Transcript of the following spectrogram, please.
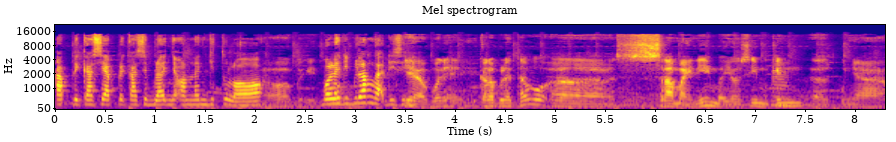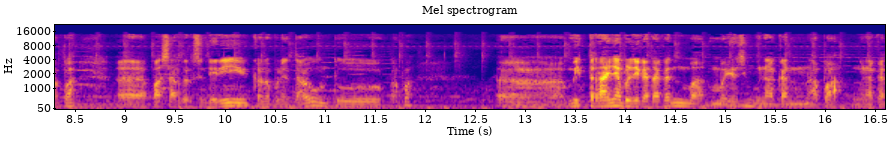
aplikasi-aplikasi belanja online gitu loh. Oh, begitu. Boleh dibilang nggak di sini? Ya, boleh. Kalau boleh tahu uh, selama ini Mbak Yosi mungkin hmm. uh, punya apa uh, pasar tersendiri kalau boleh tahu untuk apa uh, mitranya boleh dikatakan Mbak, Mbak Yosi menggunakan apa? Menggunakan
